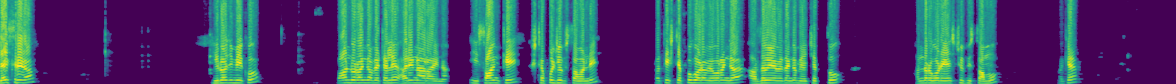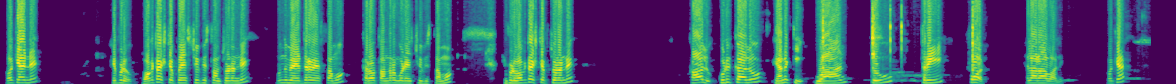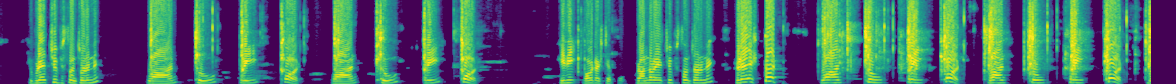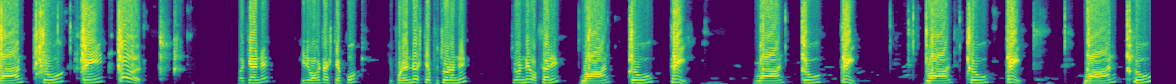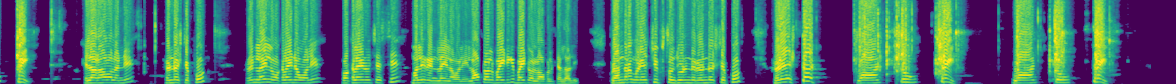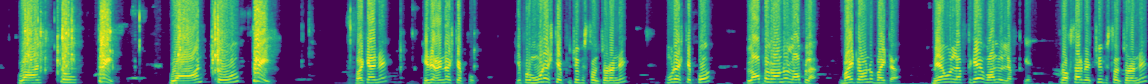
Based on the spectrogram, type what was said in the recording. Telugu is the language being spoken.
జై శ్రీరామ్. ఈరోజు మీకు పాండురంగ వెటలే హరినారాయణ ఈ సాంగ్కి స్టెప్పులు చూపిస్తామండి. ప్రతి స్టెప్ కూడా వివరంగా అర్థమయ్యే విధంగా మేము చెప్తూ అందరూ కూడా వేసి చూపిస్తాము. ఓకే? ఓకే అండి. ఇప్పుడు ఒకటో స్టెప్ వేసి చూపిస్తాము చూడండి. ముందు మేము ఇద్దరం వేస్తాము తర్వాత అందరం కూడా వేసి చూపిస్తాము. ఇప్పుడు ఒకటో స్టెప్ చూడండి. కాలు కుడి కాలు వెనక్కి. వన్ టూ త్రీ ఫోర్ ఇలా రావాలి. ఓకే? ఇప్పుడే చూపిస్తాను చూడండి. One two three four one two three four ఇది ఒకటో స్టెప్ ఇప్పుడు అందరూ చూపిస్తాం చూడండి. Ready start one two three four one two three four one two three four okay అండి? ఇది ఒకటో స్టెప్ ఇప్పుడు రెండో స్టెప్ చూడండి. చూడండి ఒకసారి. One two three one two three one two three one two three ఇలా రావాలండి? రెండో స్టెప్ రెండు లైన్లు ఒక లైన్ అవ్వాలి. ఒక లైన్ వచ్చేసి మళ్ళీ రెండు లైన్లు అవ్వాలి. లోపల వాళ్ళు బయటికి బయట వాళ్ళు లోపలికి వెళ్ళాలి. ఇప్పుడు అందరం కూడా వేసి చూపిస్తాం చూడండి. రెండో step ready start one two three one two three one one two three okay అండి? ఇది రెండో స్టెప్. ఇప్పుడు మూడో స్టెప్ చూపిస్తాం చూడండి. మూడో స్టెప్ లోపల రౌండ్ లోపల. బయట రౌండ్ బయట. మేము లెఫ్ట్కే వాళ్ళు లెఫ్ట్కే ఇప్పుడు ఒకసారి మేము చూపిస్తాం చూడండి.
